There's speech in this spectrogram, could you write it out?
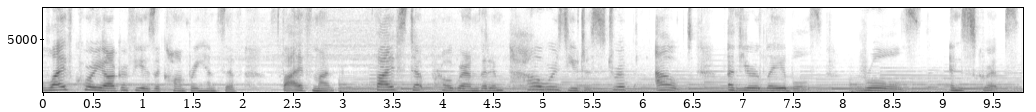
Life choreography is a comprehensive five month, five step program that empowers you to strip out of your labels, roles, and scripts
